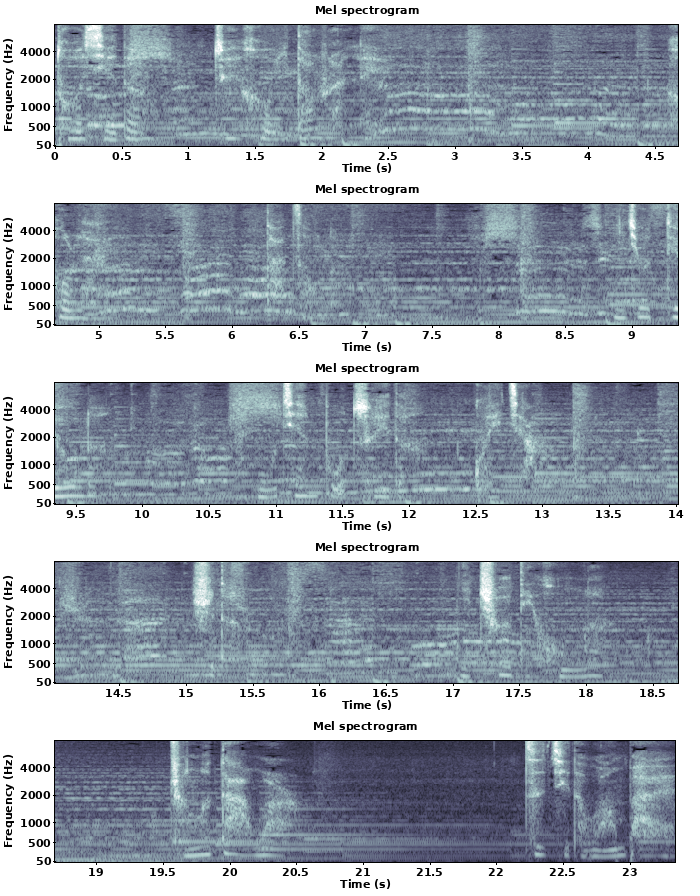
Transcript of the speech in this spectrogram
妥协的最后一道软肋。后来，你就丢了无坚不摧的盔甲。是的，你彻底红了，成了大腕儿，自己的王牌，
